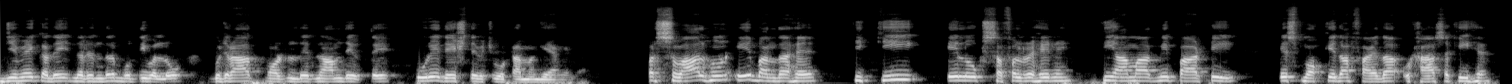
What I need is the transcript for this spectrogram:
ਜਿਵੇਂ ਕਦੇ ਨਰਿੰਦਰ ਮੋਦੀ ਵੱਲੋਂ ਗੁਜਰਾਤ ਮਾਡਲ ਦੇ ਨਾਮ ਦੇ ਉੱਤੇ ਪੂਰੇ ਦੇਸ਼ ਦੇ ਵਿੱਚ ਵੋਟਾਂ ਮੰਗੀਆਂ ਗਈਆਂ। ਪਰ ਸਵਾਲ ਹੁਣ ਇਹ ਬਣਦਾ ਹੈ ਕਿ ਕੀ ਇਹ ਲੋਕ ਸਫਲ ਰਹੇ ਨੇ? ਕੀ ਆਮ ਆਦਮੀ ਪਾਰਟੀ ਇਸ ਮੌਕੇ ਦਾ ਫਾਇਦਾ ਉਠਾ ਸਕੀ ਹੈ?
